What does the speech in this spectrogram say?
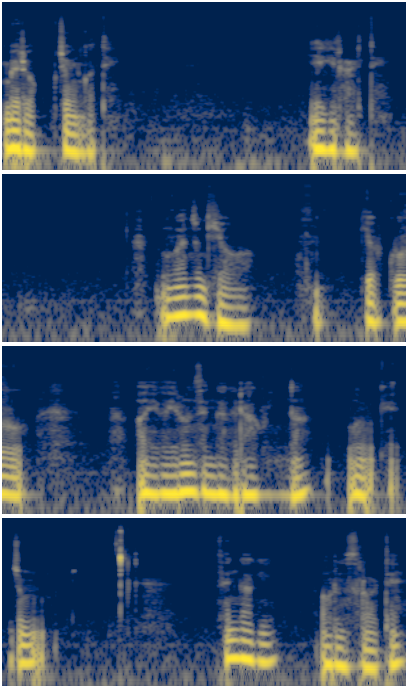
매력적인 것 같아. 얘기를 할 때. 뭔가 완전 귀여워. 귀엽고, 아, 얘가 이런 생각을 하고 있나? 뭐, 이렇게 좀, 생각이 어른스러울 때,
